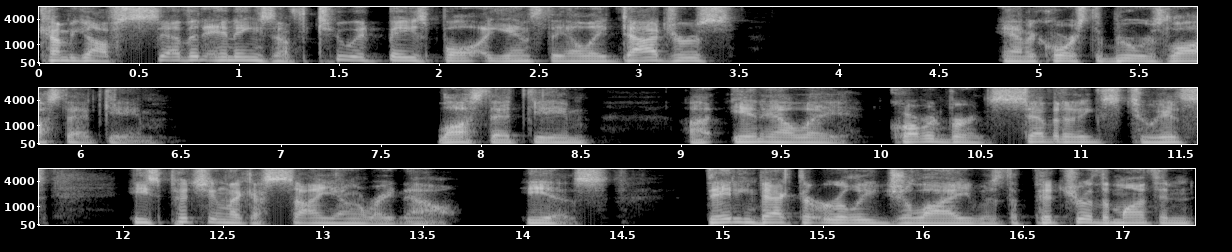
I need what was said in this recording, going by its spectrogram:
coming off seven innings of two at baseball against the LA Dodgers. And of course, the Brewers lost that game. Lost that game uh, in LA. Corbin Burnes, seven innings, two hits. He's pitching like a Cy Young right now. He is. Dating back to early July, he was the pitcher of the month in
